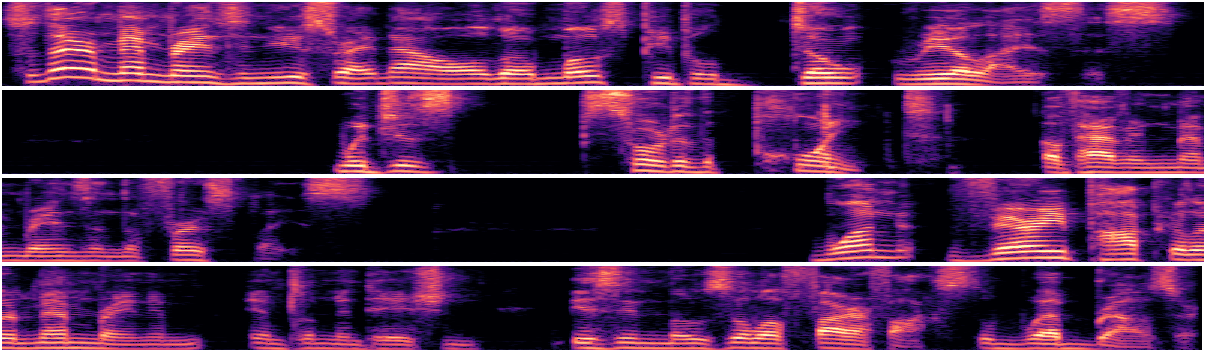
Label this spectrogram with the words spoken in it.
So there are membranes in use right now, although most people don't realize this, which is sort of the point of having membranes in the first place. One very popular membrane implementation is in Mozilla Firefox, the web browser.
